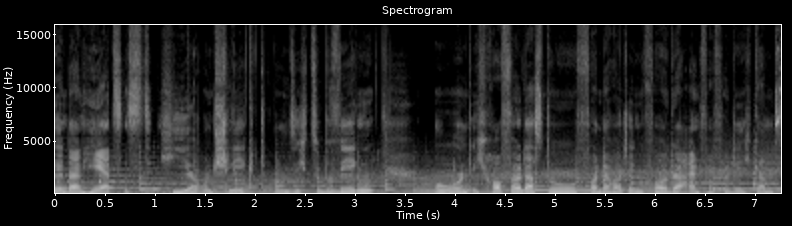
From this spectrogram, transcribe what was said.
denn dein Herz ist hier und schlägt, um sich zu bewegen. Und ich hoffe, dass du von der heutigen Folge einfach für dich ganz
